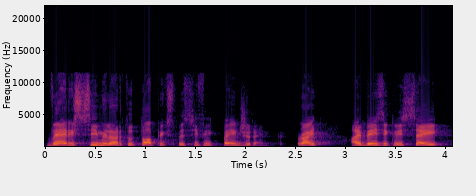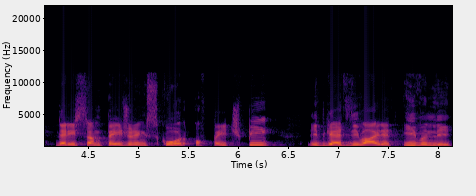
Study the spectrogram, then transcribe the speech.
very similar to topic-specific page rank, right? I basically say there is some page rank score of page P. it gets divided evenly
